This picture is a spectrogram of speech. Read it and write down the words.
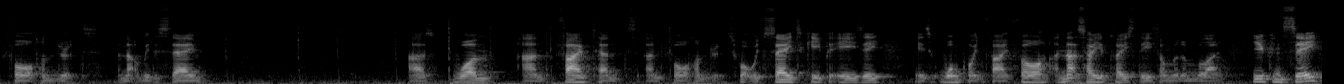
4 hundredths and that will be the same as 1 and 5 tenths and 4 hundredths. What we'd say to keep it easy is 1.54 and that's how you place these on the number line. You can see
